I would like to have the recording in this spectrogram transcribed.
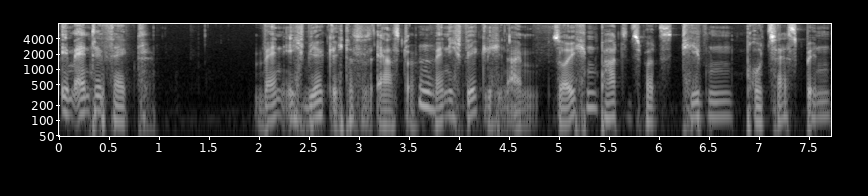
Im Endeffekt, wenn ich wirklich, das ist das Erste, wenn ich wirklich in einem solchen partizipativen Prozess bin,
